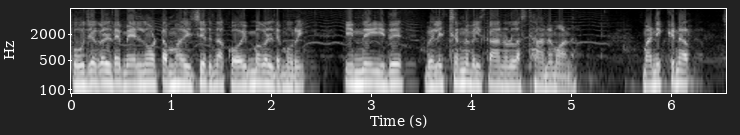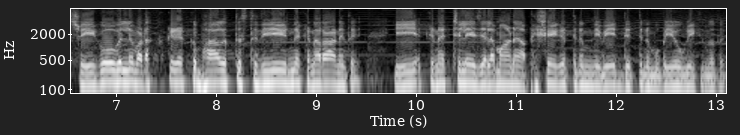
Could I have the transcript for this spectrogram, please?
പൂജകളുടെ മേൽനോട്ടം വഹിച്ചിരുന്ന കോയ്മകളുടെ മുറി ഇന്ന് ഇത് വെളിച്ചെണ്ണ വിൽക്കാനുള്ള സ്ഥാനമാണ്. മണിക്കിണർ ശ്രീകോവിലിന് വടക്ക് കിഴക്ക് ഭാഗത്ത് സ്ഥിതി ചെയ്യുന്ന കിണറാണിത്. ഈ കിണറ്റിലെ ജലമാണ് അഭിഷേകത്തിനും നിവേദ്യത്തിനും ഉപയോഗിക്കുന്നത്.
